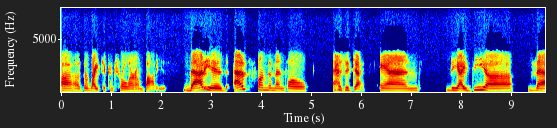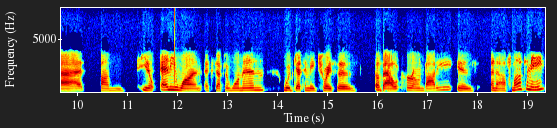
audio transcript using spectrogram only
uh, the right to control our own bodies. That is as fundamental as it gets. And the idea that, um, you know, anyone except a woman would get to make choices about her own body is anathema to me.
